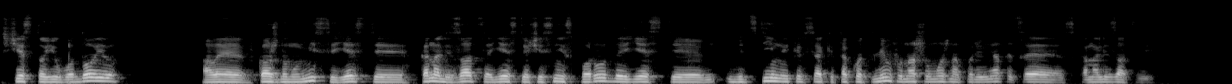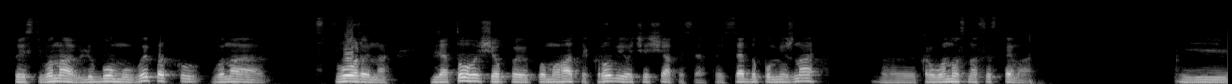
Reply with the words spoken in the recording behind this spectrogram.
з чистою водою. Але в кожному місці є е, каналізація, є очисні споруди, є е, відстійники всякі. Так от лімфу нашу можна порівняти це з каналізацією. Тобто вона в будь-якому випадку вона створена для того, щоб допомагати крові очищатися. Тобто це допоміжна е, кровоносна система. І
